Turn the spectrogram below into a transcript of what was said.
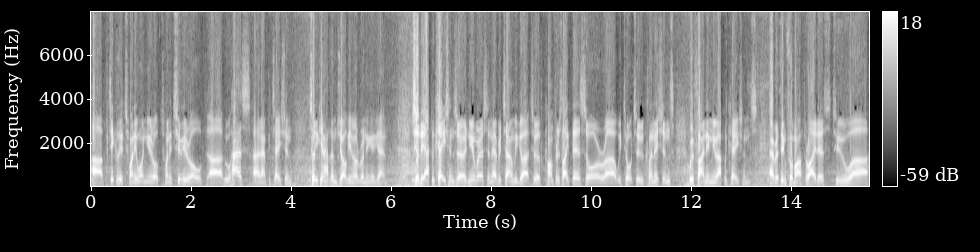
uh, particularly a 21 year old, 22 year old uh, who has an amputation, so you can have them jogging or running again. So the applications are numerous and every time we go out to a conference like this or uh, we talk to clinicians, we're finding new applications. Everything from arthritis to uh,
